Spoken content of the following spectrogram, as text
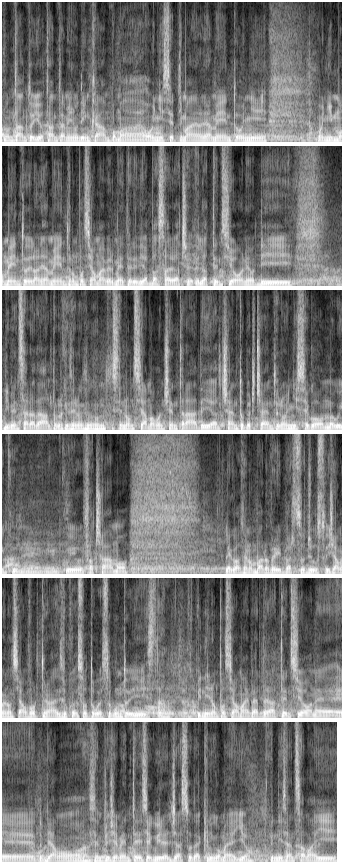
non tanto gli 80 minuti in campo, ma ogni settimana di allenamento, ogni, ogni momento dell'allenamento, non possiamo mai permettere di abbassare l'attenzione o di, di, pensare ad altro, perché se, noi, se, non siamo concentrati al 100% in ogni secondo in cui, in cui facciamo le cose non vanno per il verso giusto, diciamo che non siamo fortunati su, sotto questo punto di vista, quindi non possiamo mai perdere l'attenzione e dobbiamo semplicemente eseguire il gesto tecnico meglio, quindi senza mai,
